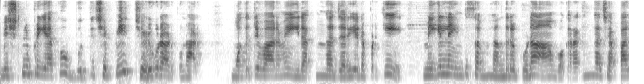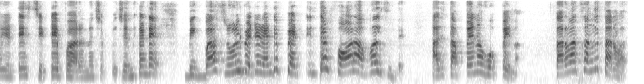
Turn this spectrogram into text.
విష్ణుప్రియకు బుద్ధి చెప్పి చెడుగుడాడుకున్నాడు మొదటి వారమే ఈ రకంగా జరిగేటప్పటికి మిగిలిన ఇంటి సభ్యులందరూ కూడా ఒక రకంగా చెప్పాలి అంటే సెట్ అయిపోయారనే చెప్పొచ్చు. ఎందుకంటే బిగ్ బాస్ రూల్ పెట్టాడంటే పెట్టితే ఫాలో అవ్వాల్సిందే. అది తప్పైనా ఒప్పైనా. తర్వాత సంగతి తర్వాత.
